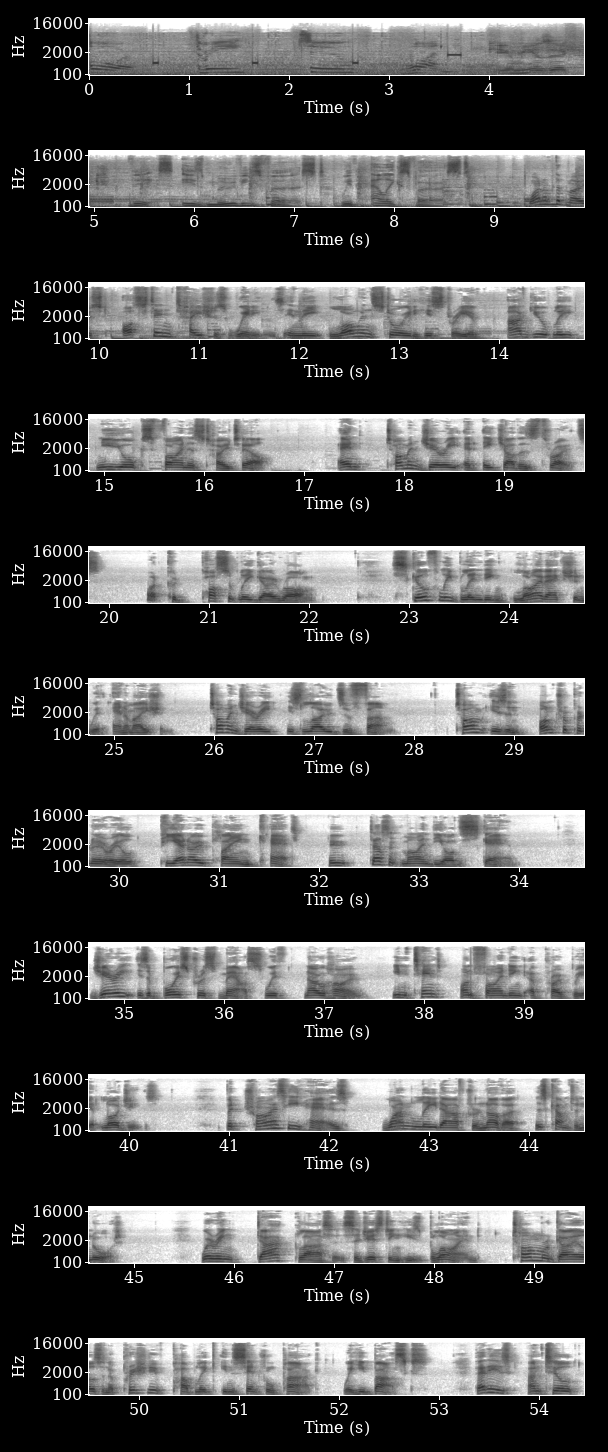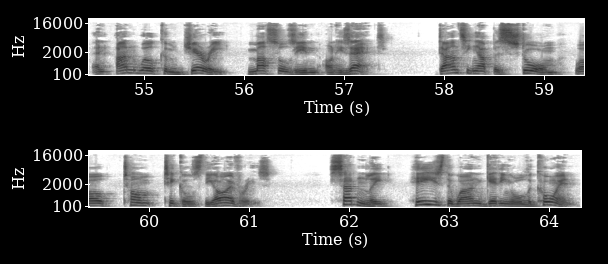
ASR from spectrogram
four, three, two, one. Cue music. This is Movies First with Alex First. One of the most ostentatious weddings in the long and storied history of arguably New York's finest hotel. And Tom and Jerry at each other's throats. What could possibly go wrong? Skillfully blending live action with animation, Tom and Jerry is loads of fun. Tom is an entrepreneurial, piano playing cat who doesn't mind the odd scam. Jerry is a boisterous mouse with no home, intent on finding appropriate lodgings. But try as he has, one lead after another has come to naught. Wearing dark glasses suggesting he's blind, Tom regales an appreciative public in Central Park, where he busks. That is, until an unwelcome Jerry muscles in on his act, dancing up a storm while Tom tickles the ivories. Suddenly, he's the one getting all the coin,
